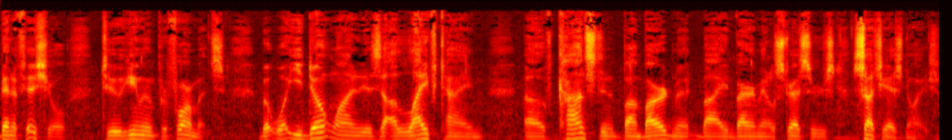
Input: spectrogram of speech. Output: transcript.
beneficial to human performance. But what you don't want is a lifetime of constant bombardment by environmental stressors such as noise.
